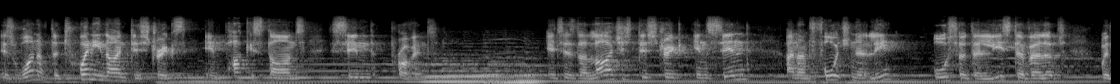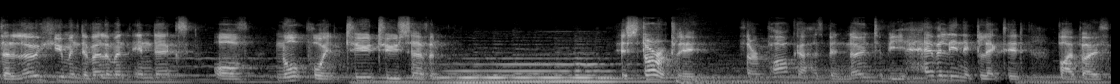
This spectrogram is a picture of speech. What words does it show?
is one of the 29 districts in Pakistan's Sindh province. It is the largest district in Sindh and unfortunately also the least developed with a low human development index of 0.227. Historically, Tharparkar has been known to be heavily neglected by both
